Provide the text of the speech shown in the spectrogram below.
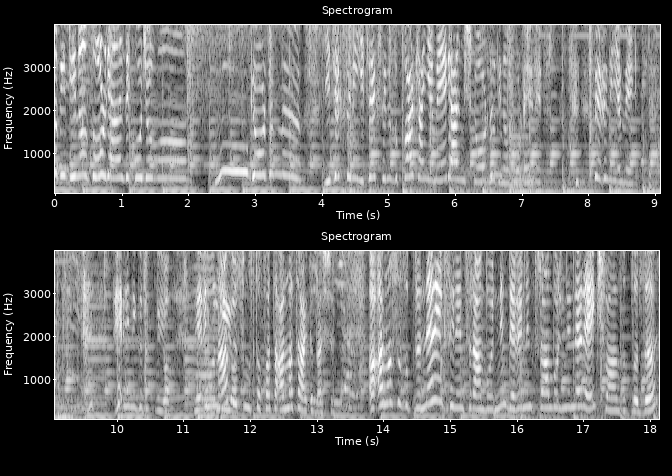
Mustafa'da bir dinozor geldi kocaman. Uuu gördün mü? Yiyecek seni yiyecek seni zıplarken yemeğe gelmiş gördü dinozor. Evet. Derini yemeğe gitti. Derini gıdıklıyor. Derini ne yapıyorsun Mustafa? Ata? Anlat arkadaşlar. Aa nasıl zıplıyor? Ne renk senin trambolinin? Derenin trambolini ne renk şu an zıpladın?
